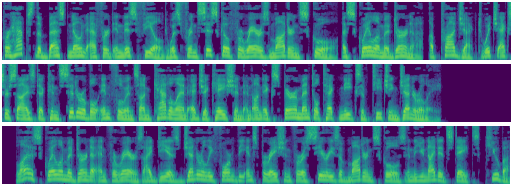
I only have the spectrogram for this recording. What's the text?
Perhaps the best-known effort in this field was Francisco Ferrer's Modern School Escuela Moderna, a project which exercised a considerable influence on Catalan education and on experimental techniques of teaching generally. La Escuela Moderna and Ferrer's ideas generally formed the inspiration for a series of modern schools in the United States, Cuba,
